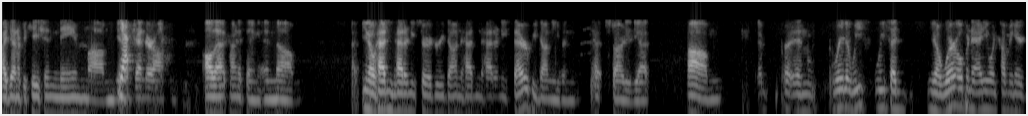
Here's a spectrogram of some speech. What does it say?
identification, name, um, you yeah. know, gender, all, all that kind of thing, and um, you know hadn't had any surgery done, hadn't had any therapy done even started yet. Um, and the way that we we said, you know, we're open to anyone coming here.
